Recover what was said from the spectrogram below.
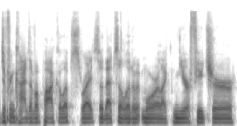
different kinds of apocalypse, right? So that's a little bit more like near future,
